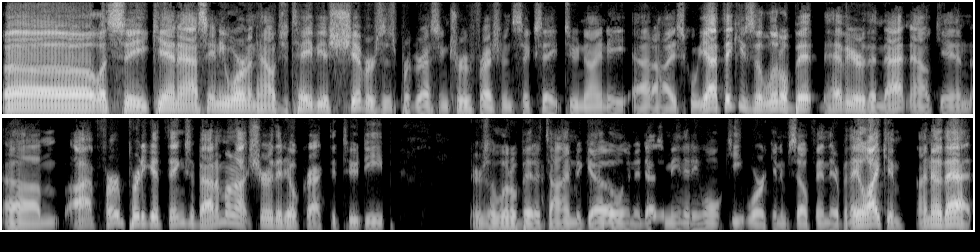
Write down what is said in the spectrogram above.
Uh, let's see. Ken asks any word on how Jatavius Shivers is progressing. True freshman, 6'8", 290 out of high school. Yeah, I think he's a little bit heavier than that now, Ken. Um, I've heard pretty good things about him. I'm not sure that he'll crack the two deep. There's a little bit of time to go, and it doesn't mean that he won't keep working himself in there. But they like him. I know that.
